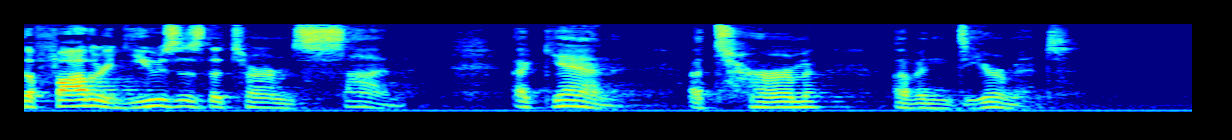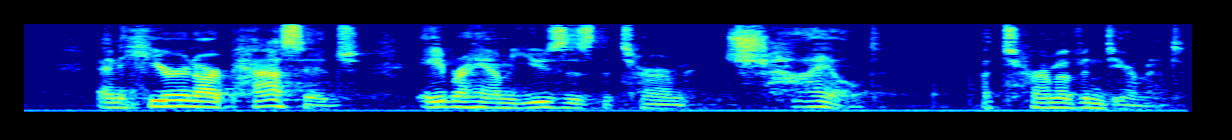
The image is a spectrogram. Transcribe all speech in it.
The father uses the term son, again, a term of endearment. And here in our passage, Abraham uses the term child, a term of endearment.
